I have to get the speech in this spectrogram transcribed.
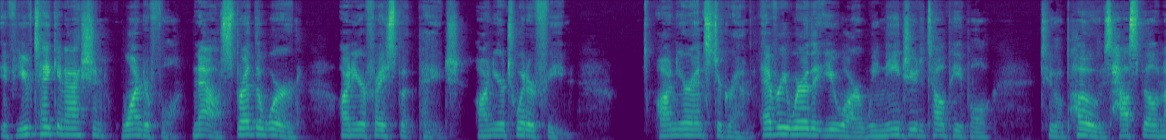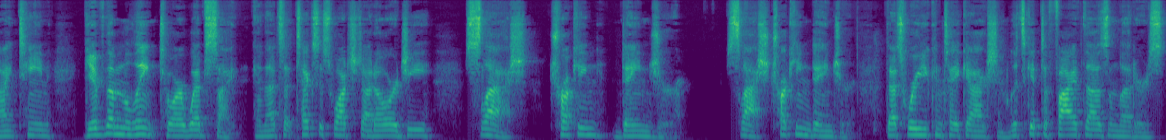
If you've taken action, wonderful. Now spread the word on your Facebook page, on your Twitter feed, on your Instagram, everywhere that you are, we need you to tell people to oppose House Bill 19. Give them the link to our website, and that's at texaswatch.org slash trucking danger slash trucking danger. That's where you can take action. Let's get to 5,000 letters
